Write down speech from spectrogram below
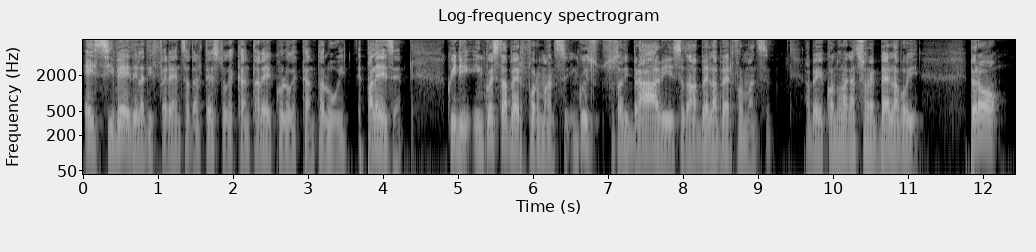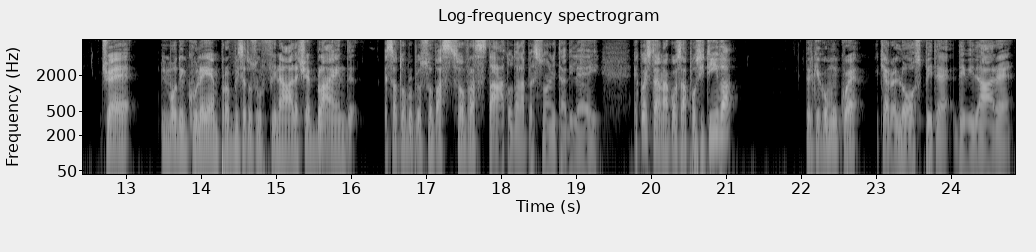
e si vede la differenza tra il testo che canta lei e quello che canta lui. È palese. Quindi in questa performance, in cui sono stati bravi, è stata una bella performance. Vabbè che quando una canzone è bella poi... Però, cioè, il modo in cui lei ha improvvisato sul finale, cioè Blind è stato proprio sovrastato dalla personalità di lei. E questa è una cosa positiva, perché comunque, chiaro, è l'ospite, devi dare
